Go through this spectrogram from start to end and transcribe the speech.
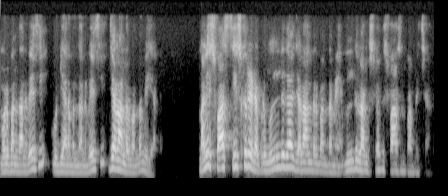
మూలబంధాన్ని వేసి ఉద్యాన బంధాన్ని వేసి జలాంధ్ర బంధం వేయాలి. మళ్ళీ శ్వాస తీసుకునేటప్పుడు ముందుగా జలాంధ్ర బంధమే ముందు లంగ్స్లోకి శ్వాసను పంపించాలి.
